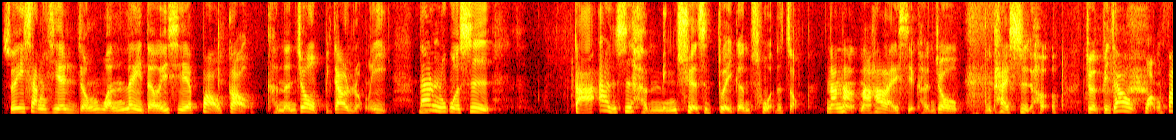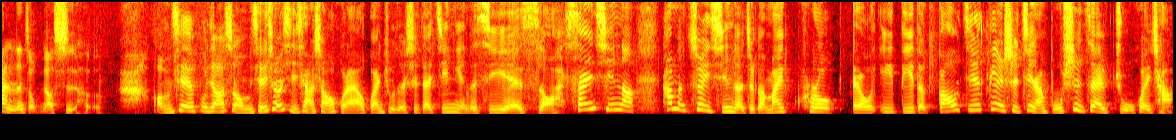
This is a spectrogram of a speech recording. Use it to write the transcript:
所以像一些人文类的一些报告，可能就比较容易。但如果是答案是很明确是对跟错这种，那拿拿它来写可能就不太适合，就比较广泛那种比较适合。好，我们谢谢副教授，我们先休息一下，稍后回来要关注的是在今年的 CES 哦，三星呢，他们最新的这个 Micro LED 的高阶电视竟然不是在主会场，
